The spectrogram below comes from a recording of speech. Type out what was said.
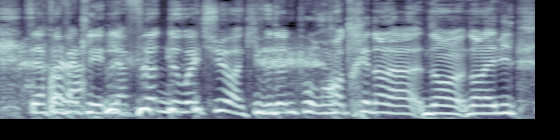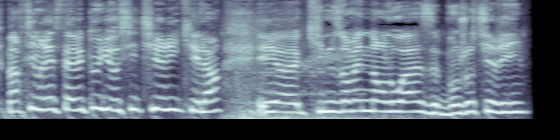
C'est-à-dire qu'en Voilà. fait, les- la flotte de voitures qui vous donne pour rentrer dans la dans, dans la ville. Martine, restez avec nous. Il y a aussi Thierry qui est là et euh, qui nous emmène dans l'Oise. Bonjour Thierry.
